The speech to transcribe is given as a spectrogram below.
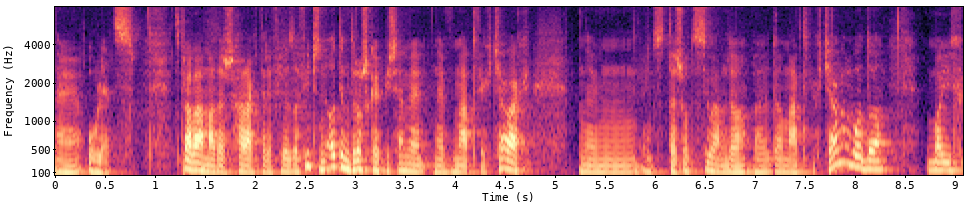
e, ulec. Sprawa ma też charakter filozoficzny, o tym troszkę piszemy w Martwych Ciałach. więc też odsyłam do, do Martwych Ciał albo do moich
